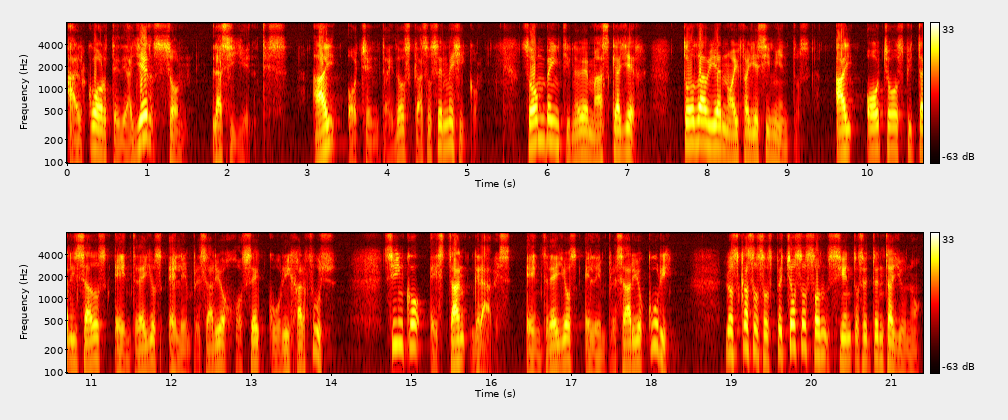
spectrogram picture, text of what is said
al corte de ayer son las siguientes. Hay 82 casos en México. Son 29 más que ayer. Todavía no hay fallecimientos. Hay 8 hospitalizados, entre ellos el empresario José Curi Harfush. 5 están graves, entre ellos el empresario Curi. Los casos sospechosos son 171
